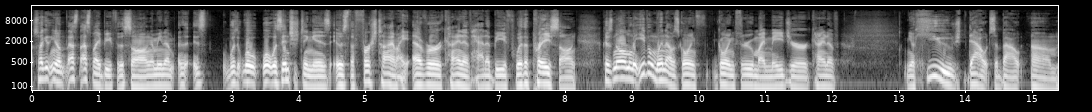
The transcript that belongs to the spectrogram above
so I get you know that's that's my beef for the song. I mean, I'm, is what, what, was interesting is it was the first time I ever kind of had a beef with a praise song because normally even when I was going going through my major kind of you know huge doubts about um,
